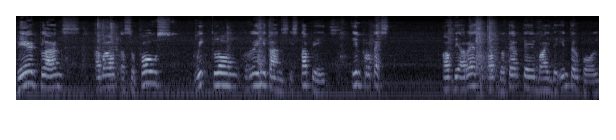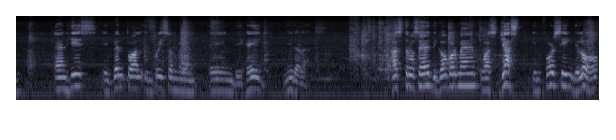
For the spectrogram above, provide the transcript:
Bared plans about a supposed week-long remittance stoppage in protest of the arrest of Duterte by the Interpol and his eventual imprisonment in The Hague, Netherlands. Castro said the government was just enforcing the law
